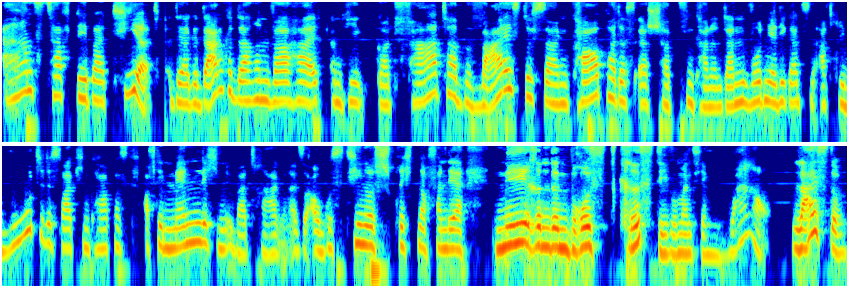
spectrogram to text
ernsthaft debattiert. Der Gedanke darin war halt, irgendwie Gott Vater beweist durch seinen Körper, dass er schöpfen kann. Und dann wurden ja die ganzen Attribute des weiblichen Körpers auf den männlichen übertragen. Also Augustin Augustinus spricht noch von der nährenden Brust Christi, wo man sich denkt, wow, Leistung.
